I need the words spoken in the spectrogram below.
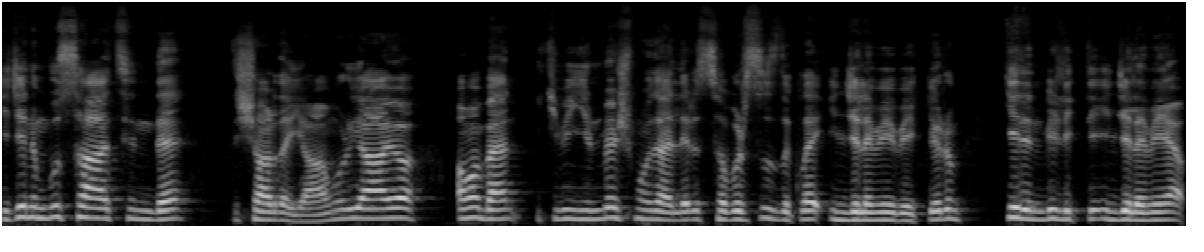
Gecenin bu saatinde dışarıda yağmur yağıyor. Ama ben 2025 modelleri sabırsızlıkla incelemeyi bekliyorum. Gelin birlikte incelemeye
